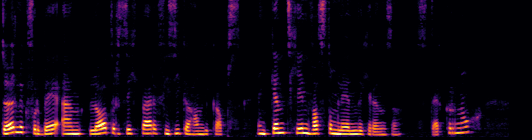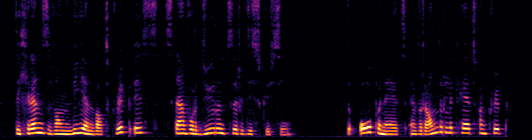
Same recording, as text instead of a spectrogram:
duidelijk voorbij aan louter zichtbare fysieke handicaps en kent geen vastomlijnde grenzen. Sterker nog, de grenzen van wie en wat CRIP is, staan voortdurend ter discussie. De openheid en veranderlijkheid van CRIP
